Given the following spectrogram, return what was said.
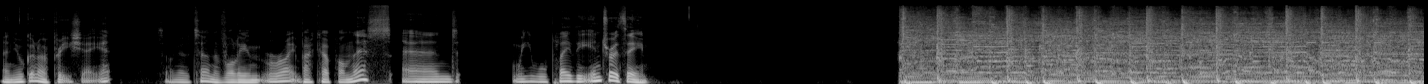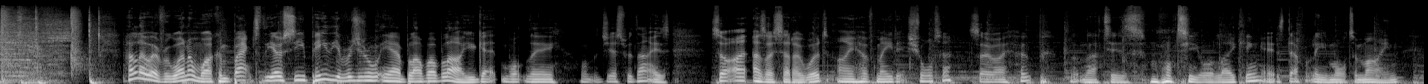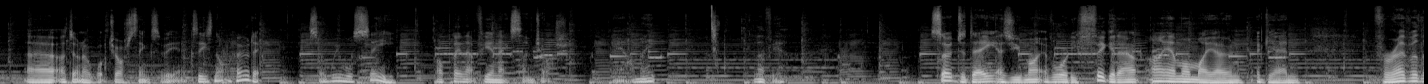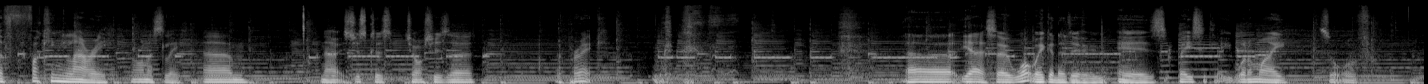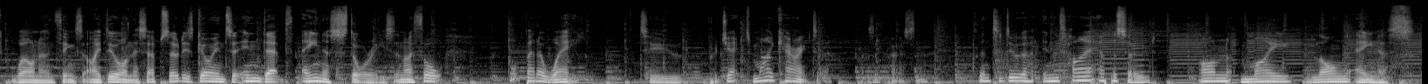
and you're going to appreciate it. So I'm going to turn the volume right back up on this, and we will play the intro theme. Hello, everyone, and welcome back to the OCP, the original. Yeah, blah blah blah. You get what the what the gist with that is. So, I, as I said I would, I have made it shorter. So, I hope that that is more to your liking. It's definitely more to mine. Uh, I don't know what Josh thinks of it because he's not heard it. So, we will see. I'll play that for you next time, Josh. Yeah, mate. Love you. So, today, as you might have already figured out, I am on my own again. Forever the fucking Larry, honestly. Um, no, it's just because Josh is a, a prick. Uh, yeah, so what we're going to do is basically one of my sort of well known things that I do on this episode is go into in depth anus stories. And I thought, what better way to project my character as a person than to do an entire episode on my long anus?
